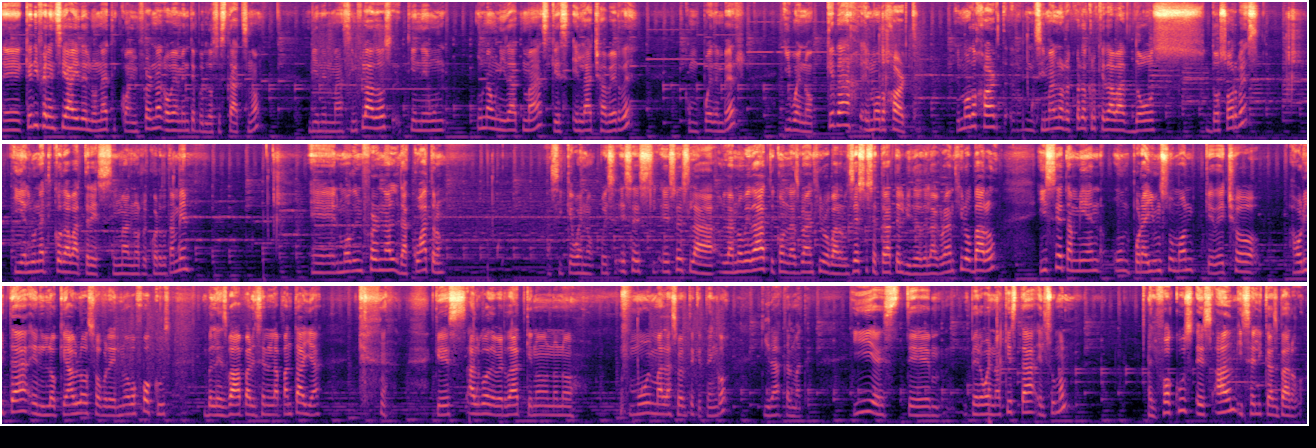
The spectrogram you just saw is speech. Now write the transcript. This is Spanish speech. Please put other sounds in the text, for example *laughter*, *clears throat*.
Eh, ¿Qué diferencia hay de lunático a infernal? Obviamente pues los stats, ¿no? Vienen más inflados, tiene un, una unidad más que es el hacha verde, como pueden ver. Y bueno, ¿qué da el modo hard? El modo hard, mm, si mal no recuerdo, creo que daba dos, dos orbes. Y el lunático daba tres, si mal no recuerdo también. El modo infernal da 4. Así que bueno, pues esa es, eso es la, la novedad con las Grand Hero Battles. De eso se trata el video de la Grand Hero Battle. Hice también un, por ahí un summon que de hecho ahorita en lo que hablo sobre el nuevo Focus les va a aparecer en la pantalla. *laughs* que es algo de verdad que no, no, no. Muy mala suerte que tengo. Kira, cálmate. Y este, pero bueno, aquí está el summon. El focus es Alm y Celica's Battle.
